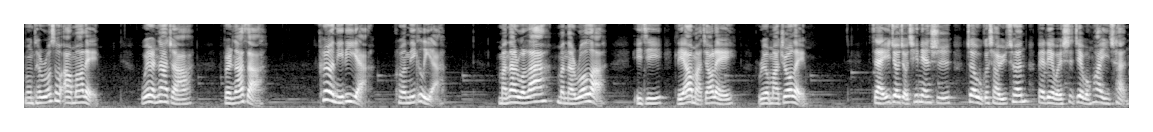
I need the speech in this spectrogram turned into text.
（Monterosso al Mare）、维尔纳扎 （Vernazza）、科尔尼利亚 （Corniglia）。马纳罗拉 （Manarola） 以及里奥马焦雷 （Rio Maggiore），在一九九七年时，这五个小渔村被列为世界文化遗产，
